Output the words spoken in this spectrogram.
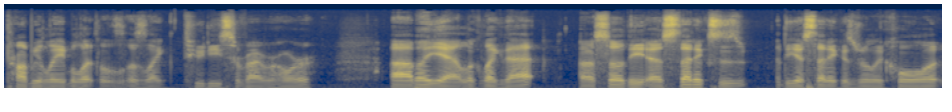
probably label it as, as like 2D survivor horror. Uh, but yeah, it looked like that. Uh, so the aesthetics is the aesthetic is really cool,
